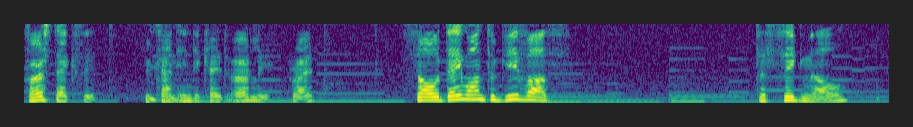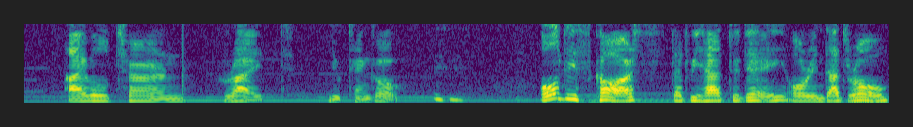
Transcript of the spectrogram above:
First exit, you can indicate early, right? So they want to give us the signal I will turn right, you can go. All these cars that we had today, or in that row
